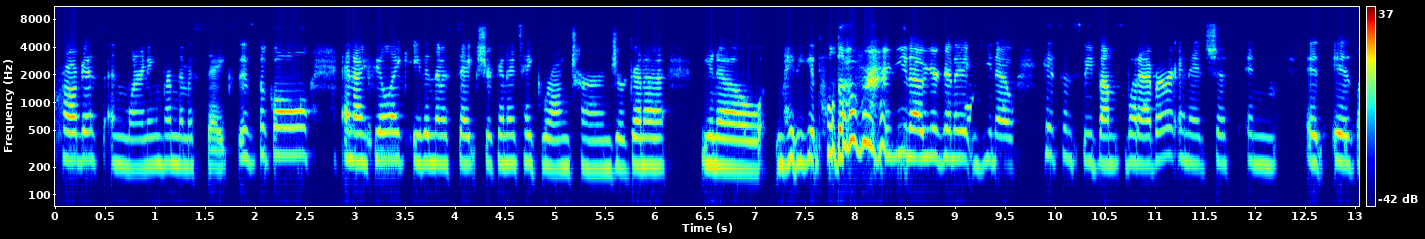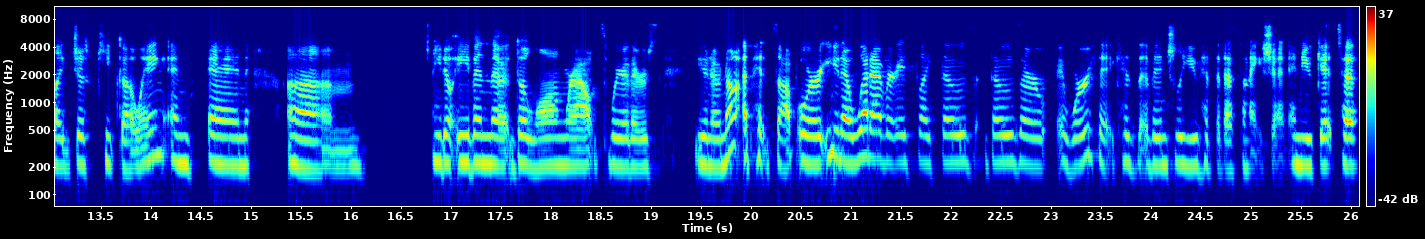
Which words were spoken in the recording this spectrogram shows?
Progress and learning from the mistakes is the goal. And i feel like even the mistakes you're going to take wrong turns. You're going to you know maybe get pulled over. You know you're going to you know hit some speed bumps whatever. And it's just in it is like just keep going. And and um you know even the the long routes where there's you know not a pit stop or you know whatever it's like those those are worth it because eventually you hit the destination and you get to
